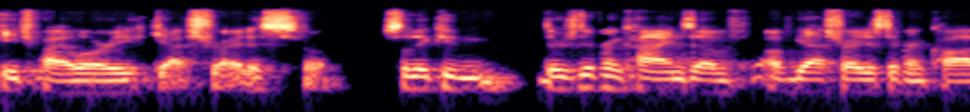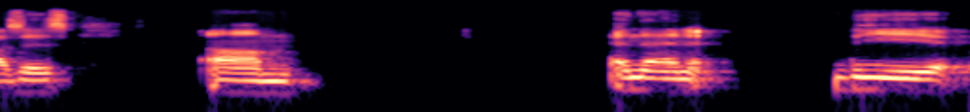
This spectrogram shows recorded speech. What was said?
H. pylori gastritis. So, so they can, there's different kinds of, of gastritis, different causes. Um, and then the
